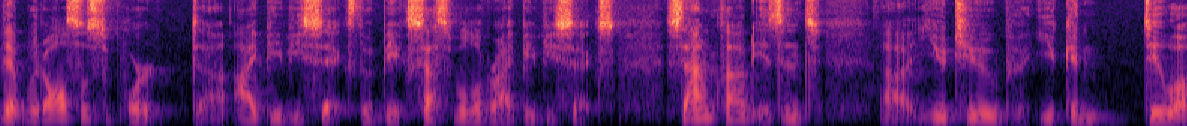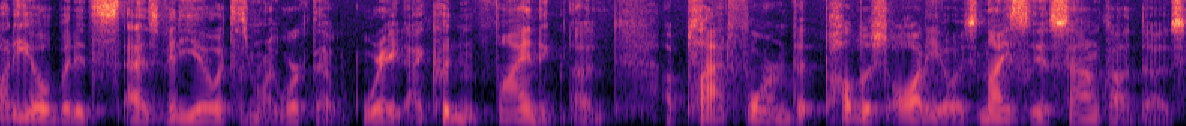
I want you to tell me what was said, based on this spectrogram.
that would also support uh, IPv6 that would be accessible over IPv6. SoundCloud isn't. Uh, YouTube, you can do audio, but it's as video, it doesn't really work that great. I couldn't find a, a, a platform that published audio as nicely as SoundCloud does.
